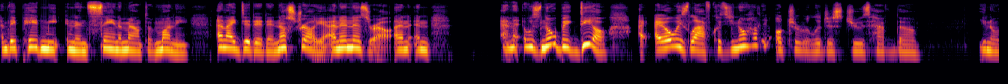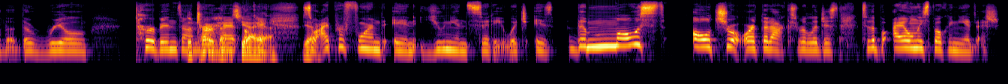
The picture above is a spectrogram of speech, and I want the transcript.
and they paid me an insane amount of money. And I did it in Australia and in Israel, and and and it was no big deal. I, I always laugh because you know how the ultra religious Jews have the, you know, the the real turbans on their turbans, head. yeah, okay. yeah, yeah. So I performed in Union City, which is the most ultra orthodox religious to the I only spoke in Yiddish.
